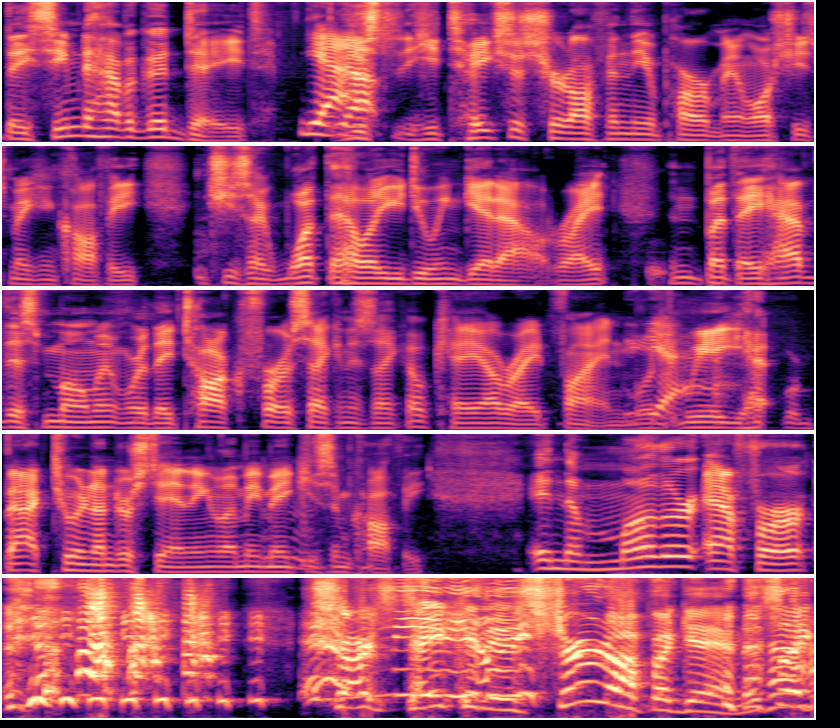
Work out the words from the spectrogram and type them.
they seem to have a good date. Yeah. He's, he takes his shirt off in the apartment while she's making coffee, and she's like, "What the hell are you doing? Get out!" Right? And, but they have this moment where they talk for a second. It's like, "Okay, all right, fine. We're, Yeah. we ha- we're back to an understanding. Let me make you mm-hmm. some coffee." And the mother effer starts taking his shirt off again. It's like,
